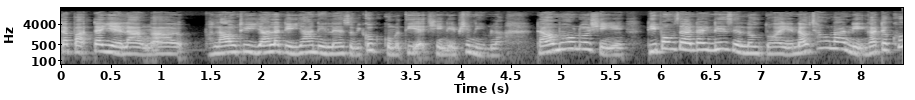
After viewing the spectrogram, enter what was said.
တက်ပတက်ရလားငါဘလောက်ထိရလက်တွေရနေလဲဆိုပြီးကိုယ့်ကိုယ်ကိုမသိတဲ့အခြေအနေဖြစ်နေမလားဒါမှမဟုတ်လို့ရှိရင်ဒီပုံစံတိုင်းနေ့စဉ်လုပ်သွားရင်နောက်6လနေငါတခု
